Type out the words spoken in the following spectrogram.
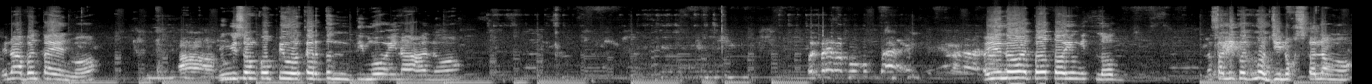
Binabantayan mo? Ah, Yung isang computer dun, hindi mo inaano. Uy, pre, magbubukta. Ayun o, ito, ito yung itlog. Nasa likod mo, ginox ka lang oh.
